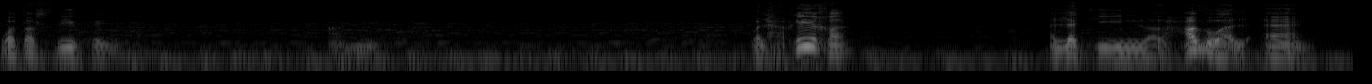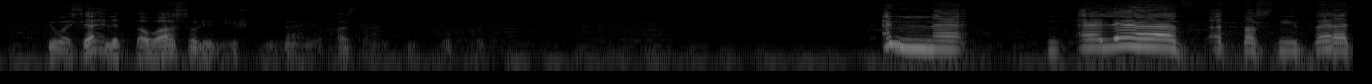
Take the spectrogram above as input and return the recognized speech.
وتصنيف عمي. والحقيقة التي نلحظها الآن في وسائل التواصل الاجتماعي وخاصة على الفيسبوك أن آلاف التصنيفات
